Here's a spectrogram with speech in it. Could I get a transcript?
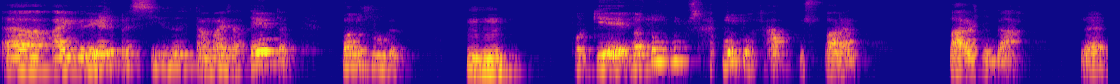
a, a igreja precisa estar mais atenta quando julga. Uhum. Porque nós somos muito, muito rápidos para, para julgar. Né?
